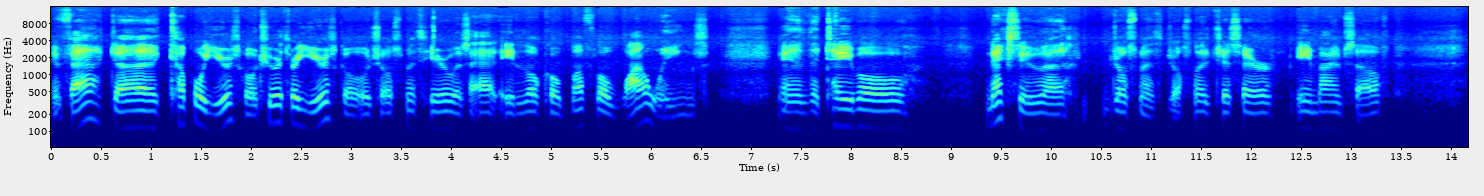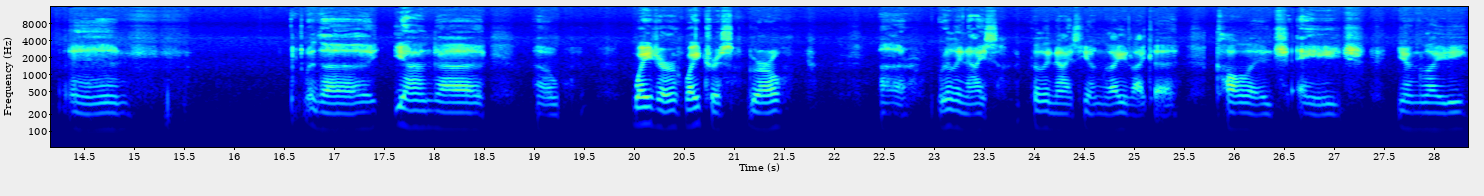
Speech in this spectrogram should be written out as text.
In fact, a couple years ago, two or three years ago, Joe Smith here was at a local Buffalo Wild Wings, and the table next to uh, Joe Smith, Joe Smith just there eating by himself, and the young uh, uh waiter, waitress girl, uh, really nice really nice young lady, like a college age young lady,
